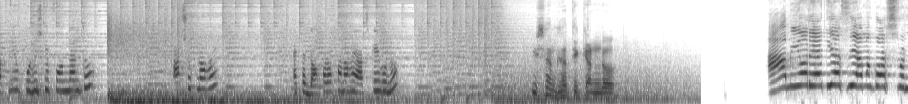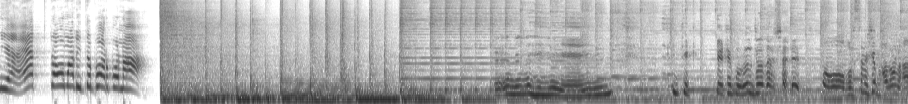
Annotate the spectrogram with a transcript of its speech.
আপনিও পুলিশকে ফোন দেন তো? আসুক না হয়। একটা দফা রফা না হয় আজকেই হলো। কি সাংঘাতিক কাণ্ড। আমিও রেডি আছি আমাকে অস্ত্র নিয়ে একটাও মারিতে পারব না। কেটে পড়ুন জোদার সাহেব ও অবস্থা বেশি ভালো না।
